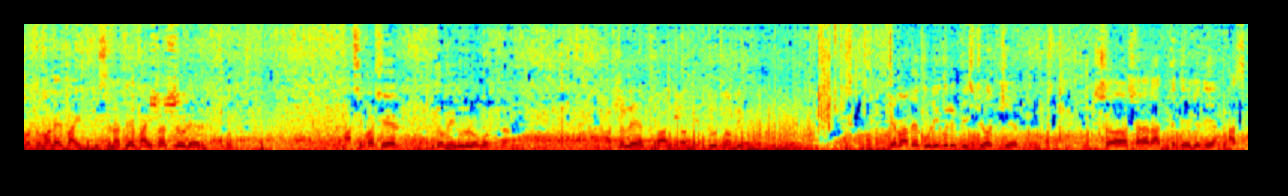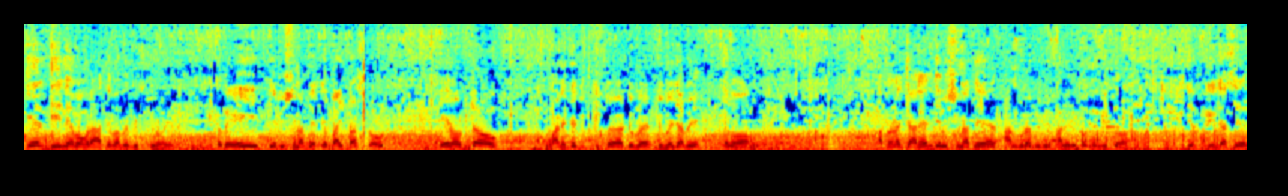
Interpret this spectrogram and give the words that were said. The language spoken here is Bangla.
বর্তমানের বাই বিশ্বনাথের বাইপাস রোডের আশেপাশের জমিগুলোর অবস্থা। আসলে পানি অতি দ্রুত যেভাবে গুড়ি গুড়ি বৃষ্টি হচ্ছে সারা রাত থেকে যদি আজকের দিন এবং রাত এভাবে বৃষ্টি হয়, তবে এই যে বিশ্বনাথের যে বাইপাস রোড এই রোডটাও পানিতে ডুবে ডুবে যাবে এবং আপনারা জানেন যে বিশ্বনাথের আঙ্গুরা বিবির খালের উপর নির্মিত যে ব্রিজ আছে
